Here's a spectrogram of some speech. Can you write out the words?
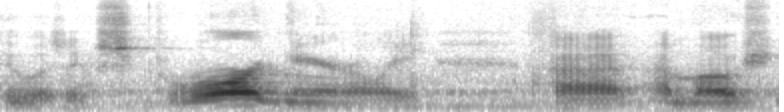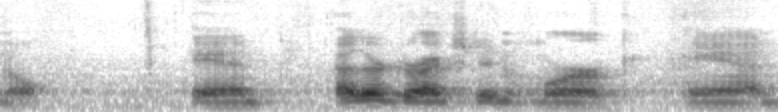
who was extraordinarily uh, emotional, and other drugs didn't work. And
